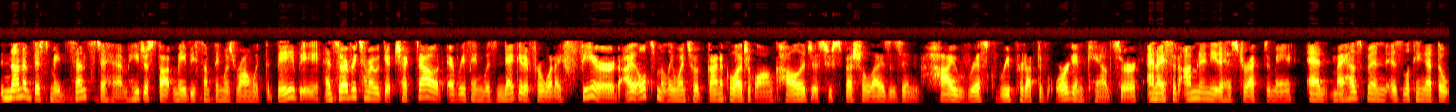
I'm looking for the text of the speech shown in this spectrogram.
None of this made sense to him. He just thought maybe something was wrong with the baby. And so every time I would get checked out, everything was negative for what I feared. I ultimately went to a gynecological oncologist who specializes in high risk reproductive organ cancer. And I said, I'm going to need a hysterectomy. And my husband is looking at the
